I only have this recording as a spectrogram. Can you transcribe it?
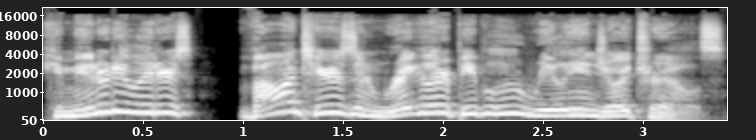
community leaders, volunteers, and regular people who really enjoy trails.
